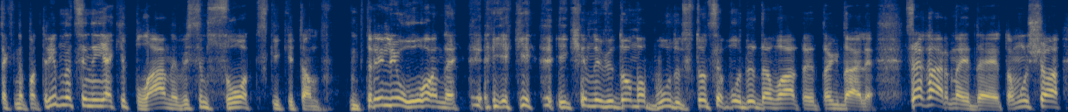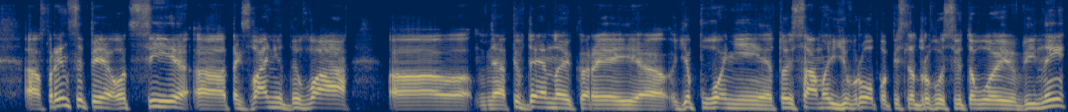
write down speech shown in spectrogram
так не потрібно ці ніякі плани, 800, скільки там. Трильйони, які які невідомо будуть, хто це буде давати, і так далі. Це гарна ідея, тому що е, в принципі, оці е, так звані дива е, Південної Кореї, Японії, той самої Європи після Другої світової війни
